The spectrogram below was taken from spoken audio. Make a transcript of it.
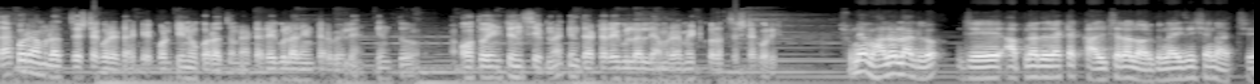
তারপরে আমরা চেষ্টা করি এটাকে কন্টিনিউ করার জন্য একটা রেগুলার ইন্টারভেলে কিন্তু অত ইন্টেনসিভ না, কিন্তু একটা রেগুলারলি আমরা মিট করার চেষ্টা করি। শুনে ভালো লাগল যে আপনাদের একটা কালচারাল অর্গানাইজেশন আছে,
